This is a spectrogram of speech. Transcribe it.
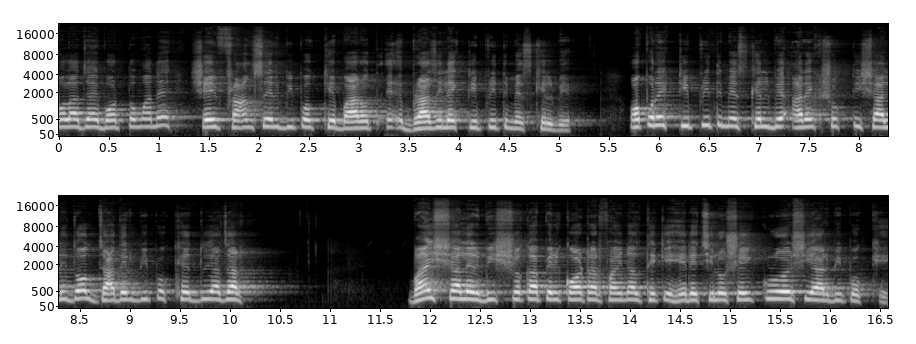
বলা যায় বর্তমানে। সেই ফ্রান্সের বিপক্ষে ভারত ব্রাজিল একটি প্রীতি ম্যাচ খেলবে। অপর একটি প্রীতি ম্যাচ খেলবে আরেক শক্তিশালী দল যাদের বিপক্ষে দুই হাজার বাইশ সালের বিশ্বকাপের কোয়ার্টার ফাইনাল থেকে হেরেছিল সেই ক্রোয়েশিয়ার বিপক্ষে।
